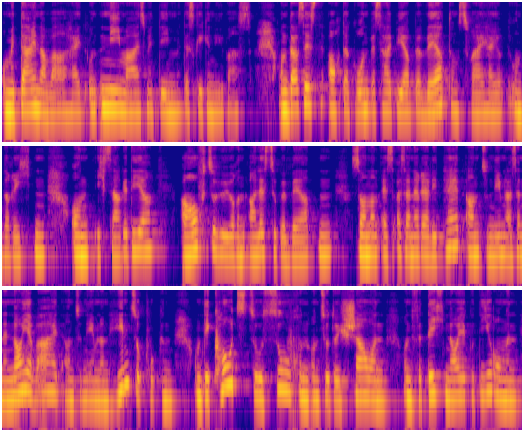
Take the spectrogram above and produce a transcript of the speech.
und mit deiner Wahrheit und niemals mit dem des Gegenübers. Und das ist auch der Grund, weshalb wir Bewertungsfreiheit unterrichten. Und ich sage dir, aufzuhören, alles zu bewerten, sondern es als eine Realität anzunehmen, als eine neue Wahrheit anzunehmen und hinzugucken, um die Codes zu suchen und zu durchschauen und für dich neue Codierungen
